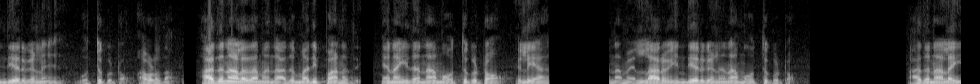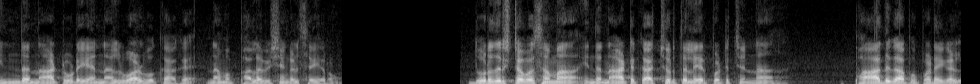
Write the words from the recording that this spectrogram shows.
இந்தியர்கள்னு ஒத்துக்கிட்டோம். அவ்வளோதான் அதனால தான் அது மதிப்பானது. ஏன்னா இதை நாம் ஒத்துக்கிட்டோம் இல்லையா? நம்ம எல்லாரும் இந்தியர்கள்னு நாம் ஒத்துக்கிட்டோம். அதனால் இந்த நாட்டுடைய நல்வாழ்வுக்காக நம்ம பல விஷயங்கள் செய்கிறோம் துரதிருஷ்டவசமாக இந்த நாட்டுக்கு அச்சுறுத்தல் ஏற்பட்டுச்சுன்னா பாதுகாப்பு படைகள்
